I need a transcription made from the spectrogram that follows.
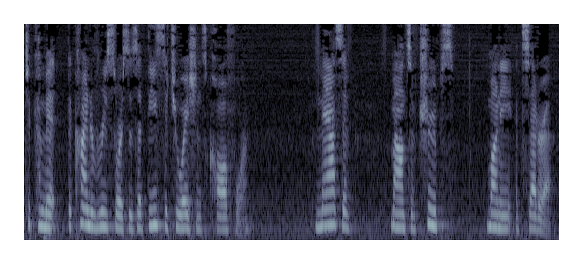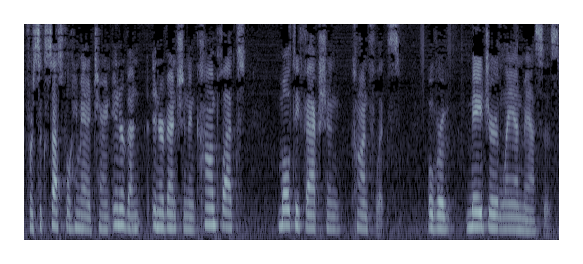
to commit the kind of resources that these situations call for. Massive amounts of troops, money, etc., for successful humanitarian interven- intervention in complex multi-faction conflicts over major land masses.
